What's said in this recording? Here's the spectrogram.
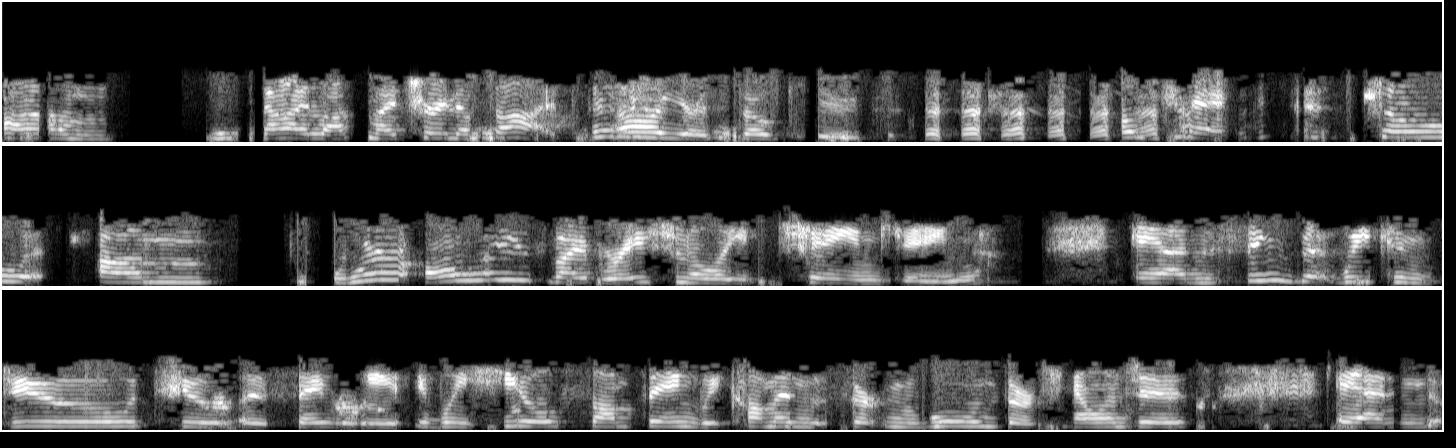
um, now I lost my train of thought. oh, you're so cute. okay. So, um, we're always vibrationally changing and things that we can do to uh, say we we heal something we come in with certain wounds or challenges and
